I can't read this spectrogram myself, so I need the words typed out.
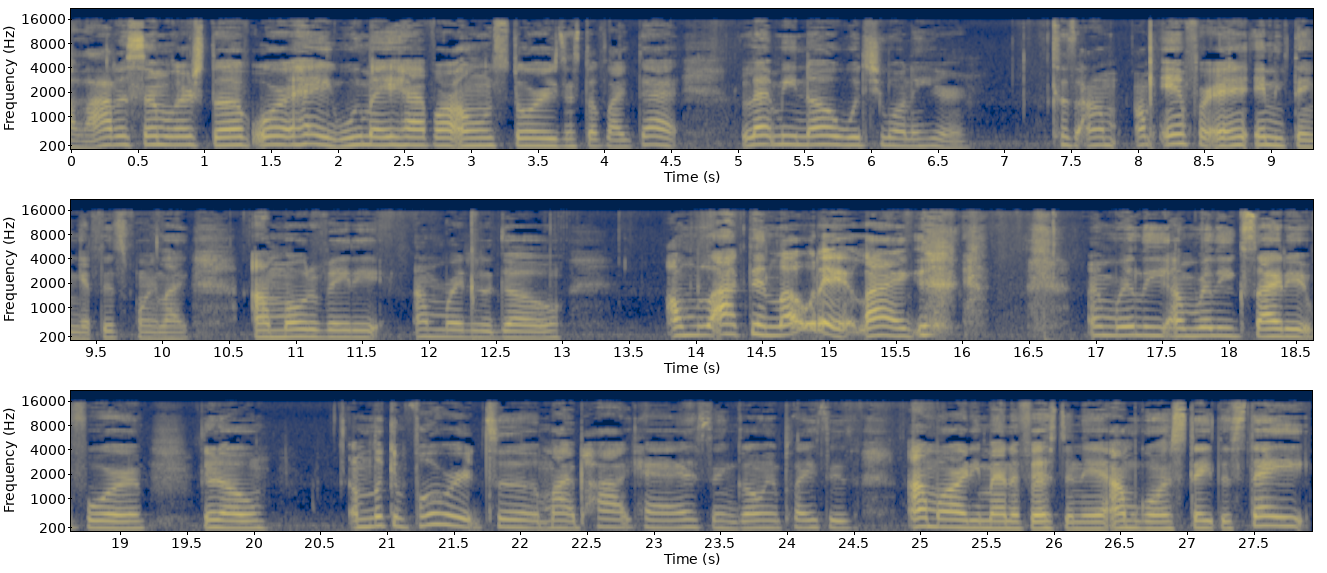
a lot of similar stuff or hey, we may have our own stories and stuff like that. Let me know what you want to hear. Cuz I'm I'm in for anything at this point. Like I'm motivated, I'm ready to go. I'm locked and loaded. Like I'm really I'm really excited for, you know, I'm looking forward to my podcast and going places. I'm already manifesting it. I'm going state to state.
